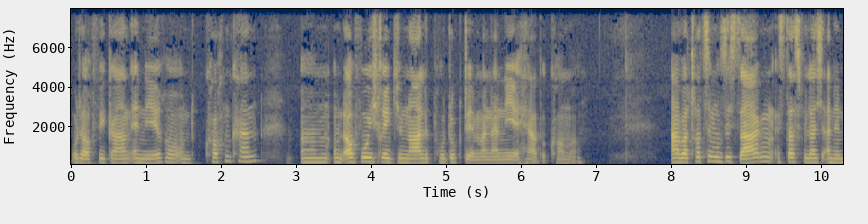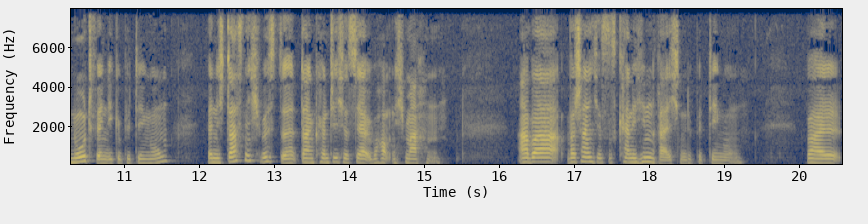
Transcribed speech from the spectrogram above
oder auch vegan ernähre und kochen kann ähm, und auch wo ich regionale Produkte in meiner Nähe herbekomme. Aber trotzdem muss ich sagen, ist das vielleicht eine notwendige Bedingung, wenn ich das nicht wüsste, dann könnte ich es ja überhaupt nicht machen. Aber wahrscheinlich ist es keine hinreichende Bedingung. Weil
